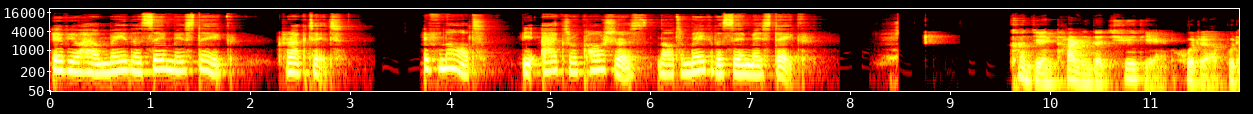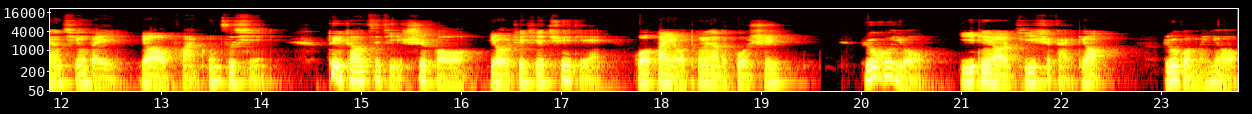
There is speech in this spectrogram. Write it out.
If you have made the same mistake, correct it. If not, be extra cautious not to make the same mistake. 看见他人的缺点或者不良行为，要反躬自省，对照自己是否有这些缺点或犯有同样的过失。如果有，一定要及时改掉；如果没有，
